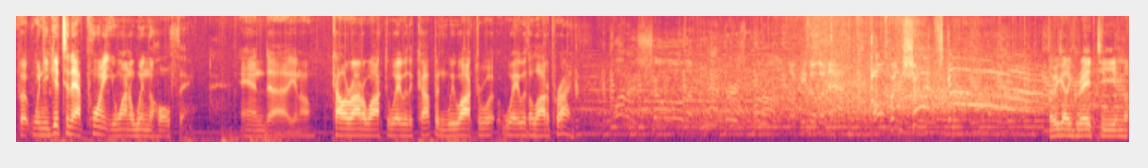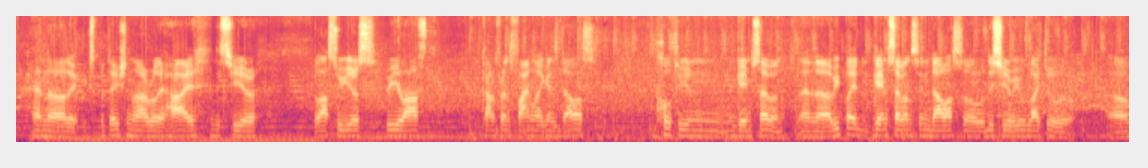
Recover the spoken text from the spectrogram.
But when you get to that point, you want to win the whole thing, and uh, you know, Colorado walked away with a cup, and we walked away with a lot of pride. Open shot, score! We got a great team and uh, the expectations are really high this year. The last two years we lost conference final against Dallas, both in game seven. And uh, we played game sevens in Dallas, so this year we would like to uh,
